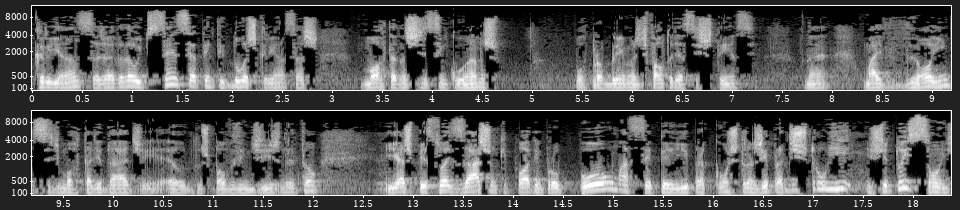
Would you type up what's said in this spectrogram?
crianças, já 872 crianças mortas antes de 5 anos por problemas de falta de assistência. Né? Mas o índice de mortalidade é o dos povos indígenas. Então, e as pessoas acham que podem propor uma CPI para constranger, para destruir instituições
